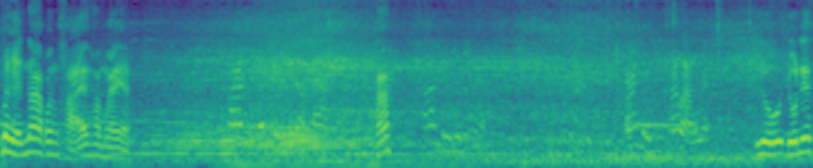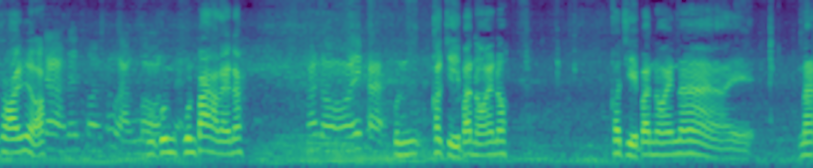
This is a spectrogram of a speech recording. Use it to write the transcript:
ไม่เห็นหน้าคนขายทำไงอะบ้านก็อยู่นี่เหรอจ้าฮะ บ้านอยู่นี่บ้านอยู่ข้างหลังเนี่ย อยู่อยู่ในซอยนี่เหรอจ้าในซอยข้างหลังหมอคุณคุณคุณป้าอะไรนะป้าน้อยค่ะ คุณข้าวจี่ป้าน้อยเนาะข้าวจี่ป้าน้อยหน้าหน้า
